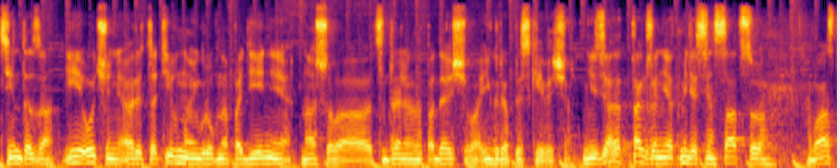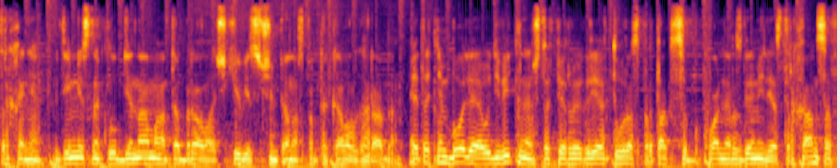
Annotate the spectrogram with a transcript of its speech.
Синтеза. И очень результативную игру в нападении нашего центрального нападающего Игоря Плескевича. Нельзя также не отметить сенсацию в Астрахане, где местный клуб «Динамо» отобрал очки вице-чемпиона «Спартака» Волгограда. Это тем более удивительно, что в первой игре тура «Спартакцы» буквально разгромили астраханцев,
